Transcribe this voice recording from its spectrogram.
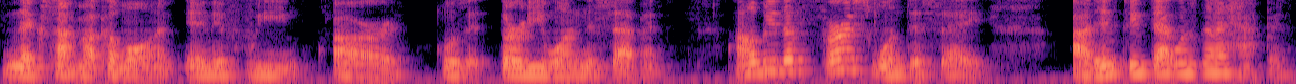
next time I come on. And if we are was it 31 to 7, I'll be the first one to say I didn't think that was to happen.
